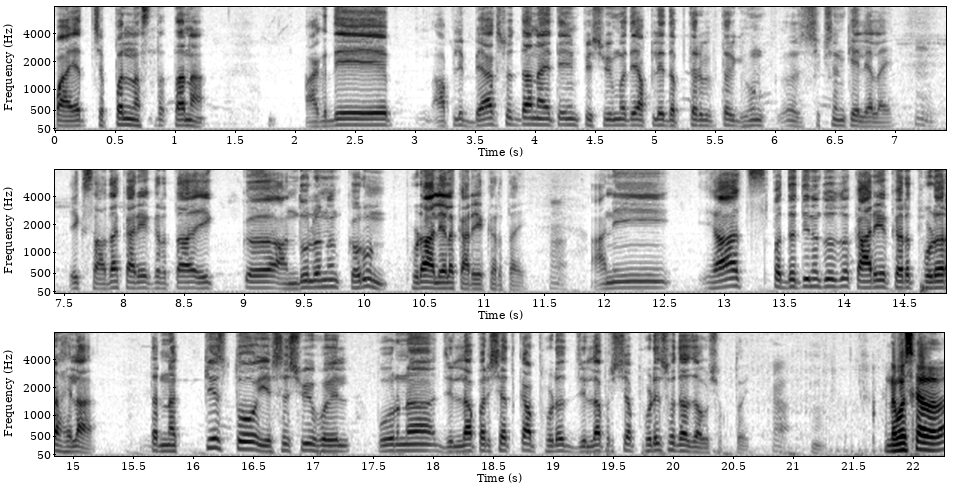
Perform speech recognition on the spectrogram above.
पायात चप्पल नसताना. अगदी आपली बॅगसुद्धा नाही ते पिशवीमध्ये आपले दप्तर बिप्तर घेऊन शिक्षण केलेलं आहे. एक साधा कार्यकर्ता एक आंदोलन करून पुढं आलेला कार्यकर्ता आहे. आणि ह्याच पद्धतीनं जो जो कार्य करत पुढं राहिला तर नक्कीच तो यशस्वी होईल. पूर्ण जिल्हा परिषद का पुढं जिल्हा परिषद पुढे सुद्धा जाऊ शकतोय. नमस्कार दादा.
